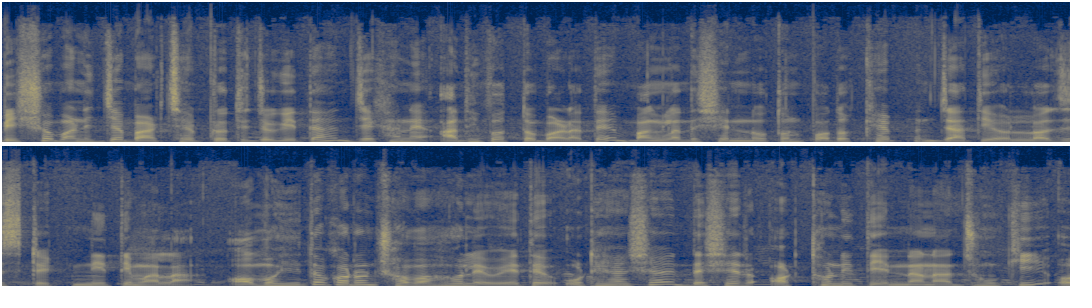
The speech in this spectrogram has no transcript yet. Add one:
বিশ্ব বাণিজ্যে বাড়ছে প্রতিযোগিতা যেখানে আধিপত্য বাড়াতে বাংলাদেশের নতুন পদক্ষেপ জাতীয় লজিস্টিক নীতিমালা। অবহিতকরণ সভা হলেও এতে উঠে আসে দেশের অর্থনীতির নানা ঝুঁকি ও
